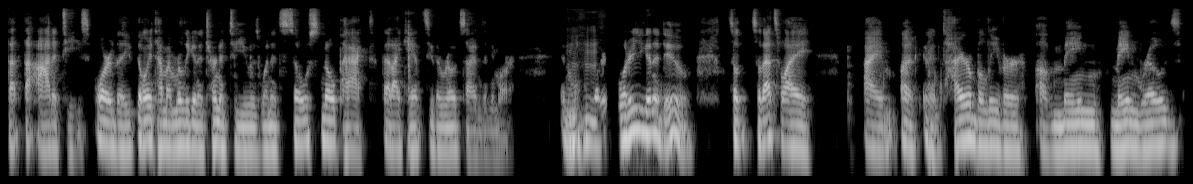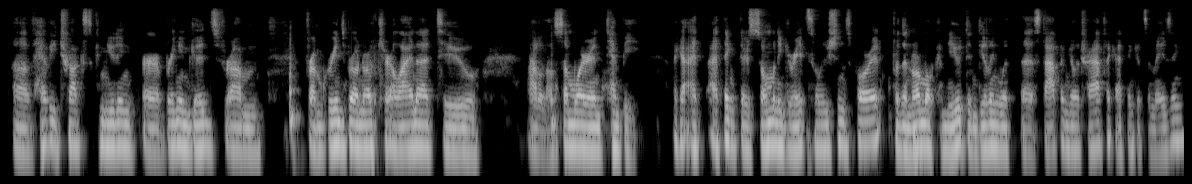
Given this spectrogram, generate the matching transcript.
the, the oddities. Or the, the only time i'm really going to turn it to you is when it's so snow packed that i can't see the road signs anymore. And mm-hmm. what, what, are you going to do? So so that's why i'm a, an entire believer of main main roads of heavy trucks commuting or bringing goods from from greensboro north carolina to i don't know somewhere in tempe like I, I think there's so many great solutions for it for the normal commute and dealing with the stop and go traffic. I think it's amazing.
